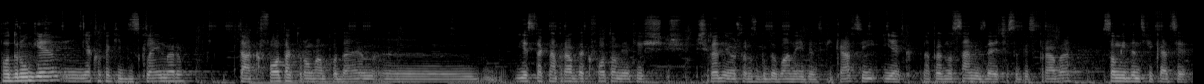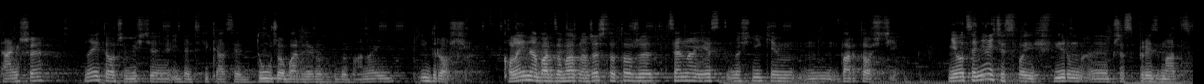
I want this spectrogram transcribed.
Po drugie, mm, jako taki disclaimer, ta kwota, którą Wam podałem, yy, jest tak naprawdę kwotą jakiejś średnio już rozbudowanej identyfikacji i jak na pewno sami zdajecie sobie sprawę, są identyfikacje tańsze, no i to oczywiście identyfikacje dużo bardziej rozbudowane i, i droższe. Kolejna bardzo ważna rzecz to to, że cena jest nośnikiem mm, wartości. Nie oceniajcie swoich firm y, przez pryzmat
